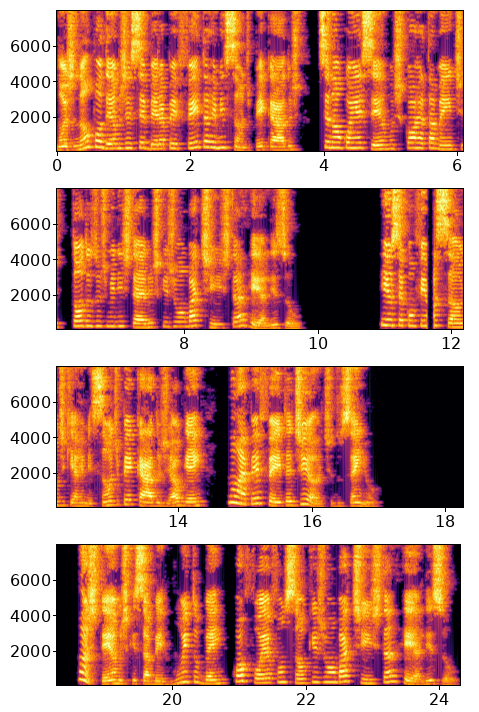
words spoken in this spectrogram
nós não podemos receber a perfeita remissão de pecados se não conhecermos corretamente todos os ministérios que João Batista realizou. Isso é confirmação de que a remissão de pecados de alguém não é perfeita diante do Senhor. Nós temos que saber muito bem qual foi a função que João Batista realizou.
